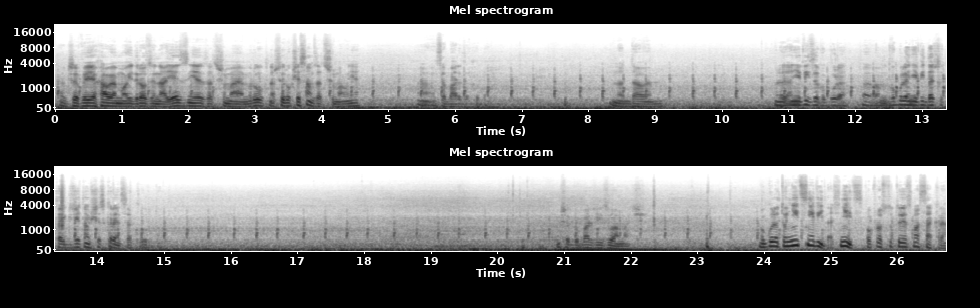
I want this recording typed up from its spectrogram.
Także wyjechałem, moi drodzy, na jezdnię, zatrzymałem ruch. Znaczy ruch się sam zatrzymał, nie? No, za bardzo chyba. Naddałem. Ale ja nie widzę w ogóle, w ogóle nie widać tutaj, gdzie tam się skręca, kurde. Muszę go bardziej złamać. W ogóle tu nic nie widać, nic, po prostu tu jest masakra.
